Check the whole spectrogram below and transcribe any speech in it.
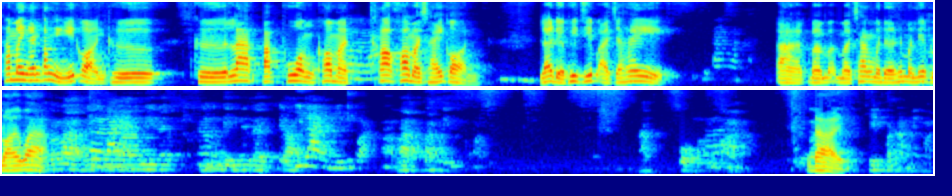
ถ้าไม่งั้นต้องอย่างนี้ก่อนคือ คือลากปลั๊กพ่วงเข้ามาเข้าเข้ามาใช้ก่อน แล้วเดี๋ยวพี่จิ๊บอาจจะให้ อ่ามามามาช่างมาเดินให้มันเรียบร้อยว่าก็ลากนี่ก็ลากนี่เลยนี่นี่เลย เดี๋ยว ลาก พี่ไล่อันนี้ดีกว่า อ่าลากลากนี่มาอะโป่งมันมา ได้คิดปัญหานี้มา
